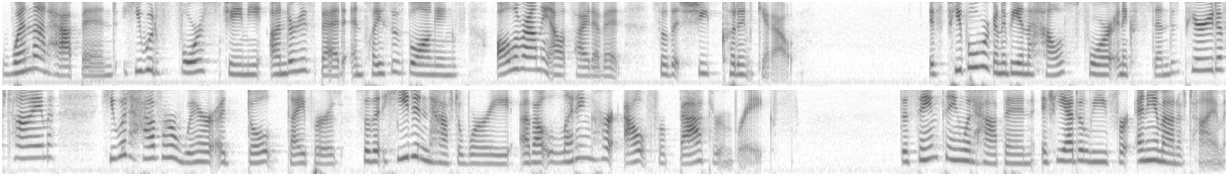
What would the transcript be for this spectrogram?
When that happened, he would force Jayme under his bed and place his belongings all around the outside of it so that she couldn't get out. If people were going to be in the house for an extended period of time, he would have her wear adult diapers so that he didn't have to worry about letting her out for bathroom breaks. The same thing would happen if he had to leave for any amount of time,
